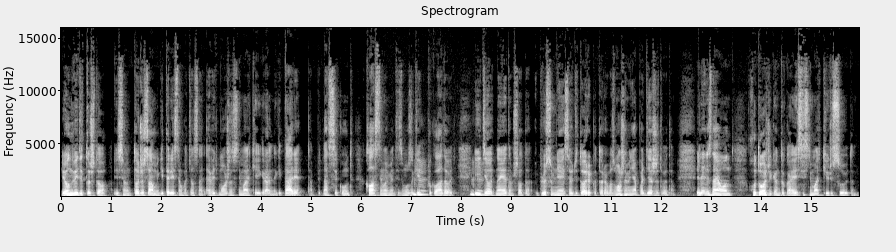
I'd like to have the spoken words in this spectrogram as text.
И он видит то, что если он тот же самый гитаристом хотел стать, а ведь можно снимать, как я играю на гитаре, там 15 секунд, классный момент из музыки, mm-hmm. выкладывать mm-hmm. и делать на этом что-то. Плюс у меня есть аудитория, которая, возможно, меня поддержит в этом. Или, не знаю, он художник, он такой, а если снимать, как рисую, там,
